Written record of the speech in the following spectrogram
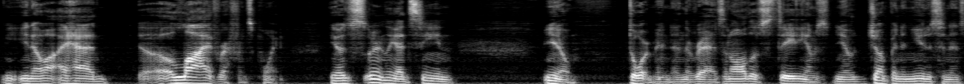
You know, I had a live reference point. You know, certainly I'd seen you know, Dortmund and the Reds and all those stadiums, you know, jumping in unison and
